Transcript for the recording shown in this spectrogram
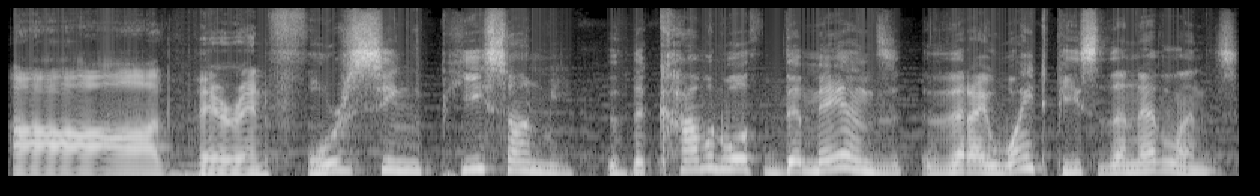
Ah, they're enforcing peace on me. The Commonwealth demands that I white peace the Netherlands.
